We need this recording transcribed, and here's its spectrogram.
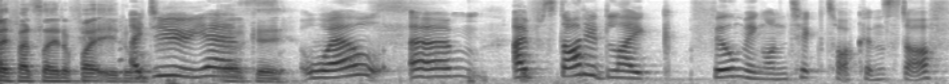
life outside of fighting? or- I do, yes. Okay. Well, um, I've started like filming on TikTok and stuff,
